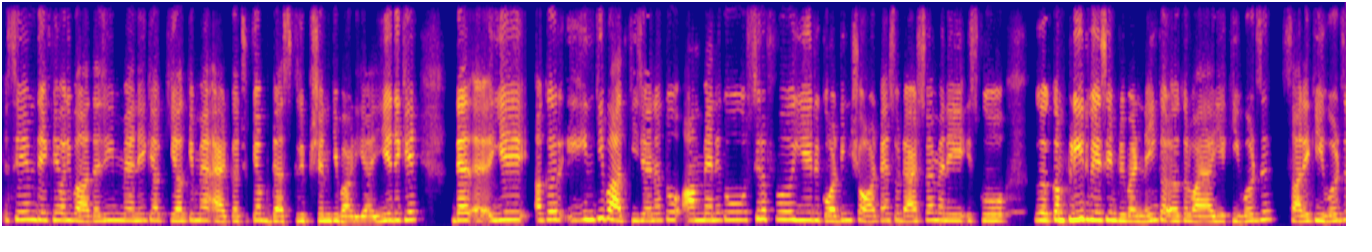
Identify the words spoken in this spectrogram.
सेम देखने वाली बात है जी। मैंने क्या किया कि मैं ऐड कर चुकी हूँ। अब डिस्क्रिप्शन की बारी आई। ये देखें ये अगर इनकी बात की जाए ना तो अब मैंने तो सिर्फ़ ये रिकॉर्डिंग शॉर्ट है सो डैट्स वाई मैंने इसको कंप्लीट वे से इम्प्लीमेंट नहीं कर, करवाया ये कीवर्ड्स सारे कीवर्ड्स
